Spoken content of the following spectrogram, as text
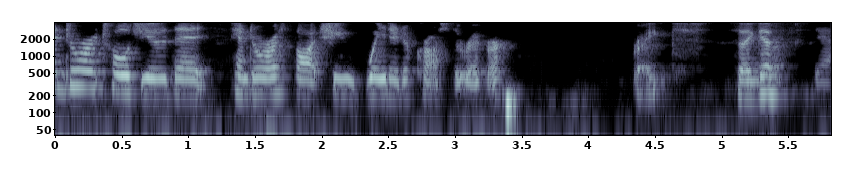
Pandora told you that Pandora thought she waded across the river. right. So I guess Yeah.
